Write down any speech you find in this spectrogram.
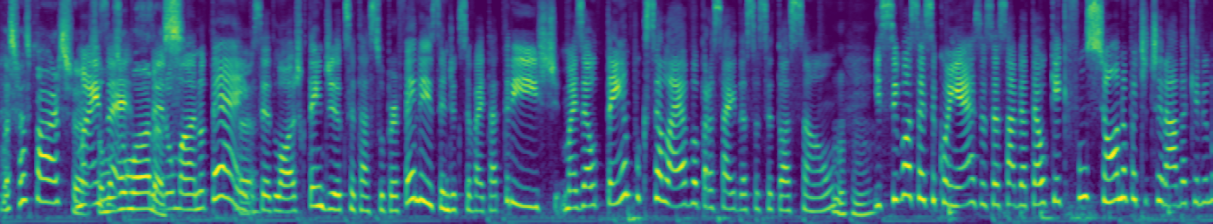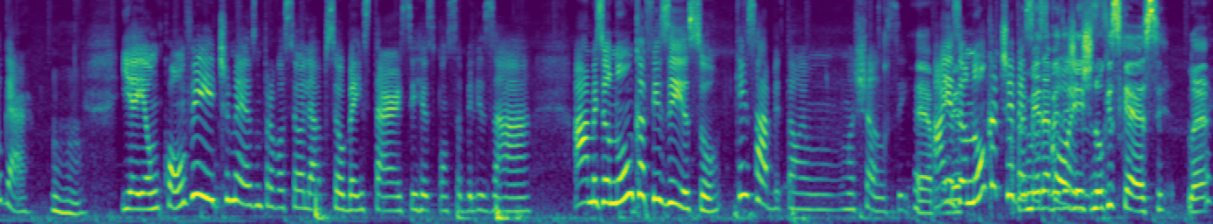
Mas faz parte, é, Mas somos é, humanas. ser humano tem. É. Você, lógico, tem dia que você tá super feliz, tem dia que você vai estar triste. Mas é o tempo que você leva pra sair dessa situação. Uhum. E se você se conhece, você sabe até o que, que funciona pra te tirar daquele lugar. Uhum. E aí é um convite mesmo pra você olhar pro seu bem-estar, se responsabilizar. Ah, mas eu nunca fiz isso. Quem sabe então é um- uma chance. É, a ah, mas primeira- eu nunca tive A primeira essas vez coisas. a gente nunca esquece, né?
